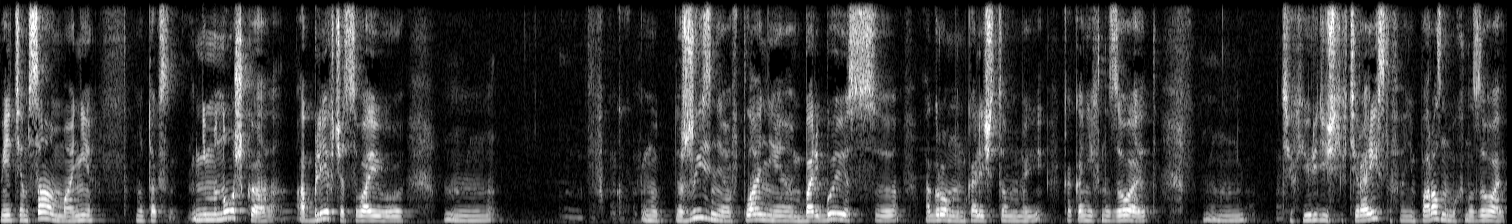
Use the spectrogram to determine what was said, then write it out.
И тем самым они ну, так, немножко облегчат свою ну, жизнь в плане борьбы с огромным количеством, как они их называют, этих юридических террористов, они по-разному их называют,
